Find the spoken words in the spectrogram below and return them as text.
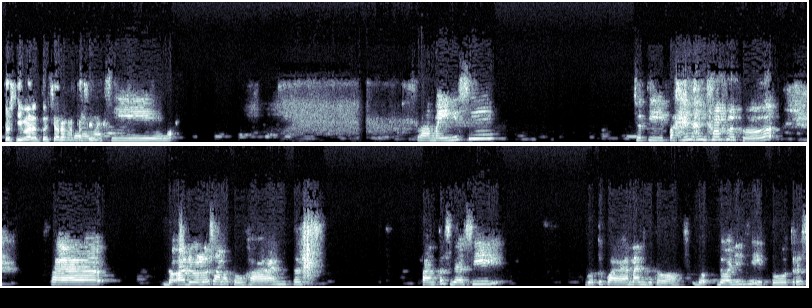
Terus gimana tuh cara Kayak ngatasinnya? masih selama ini sih cuti pelayanan dulu. Eh, doa dulu sama Tuhan, terus pantas gak sih gue tuh pelayanan gitu loh. Do- doanya sih itu, terus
